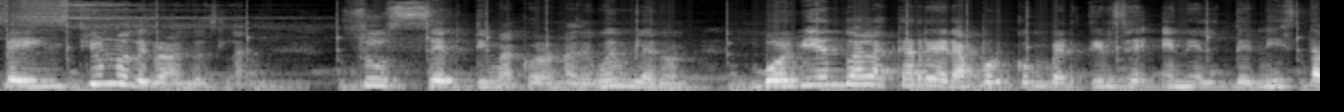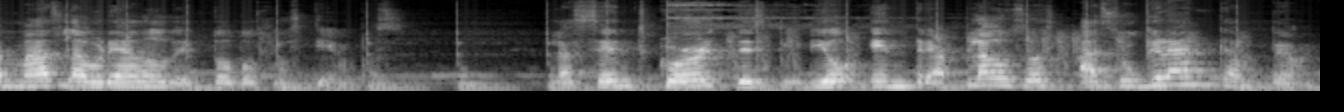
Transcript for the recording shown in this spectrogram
21 de Grand Slam, su séptima corona de Wimbledon, volviendo a la carrera por convertirse en el tenista más laureado de todos los tiempos. La St. Court despidió entre aplausos a su gran campeón,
